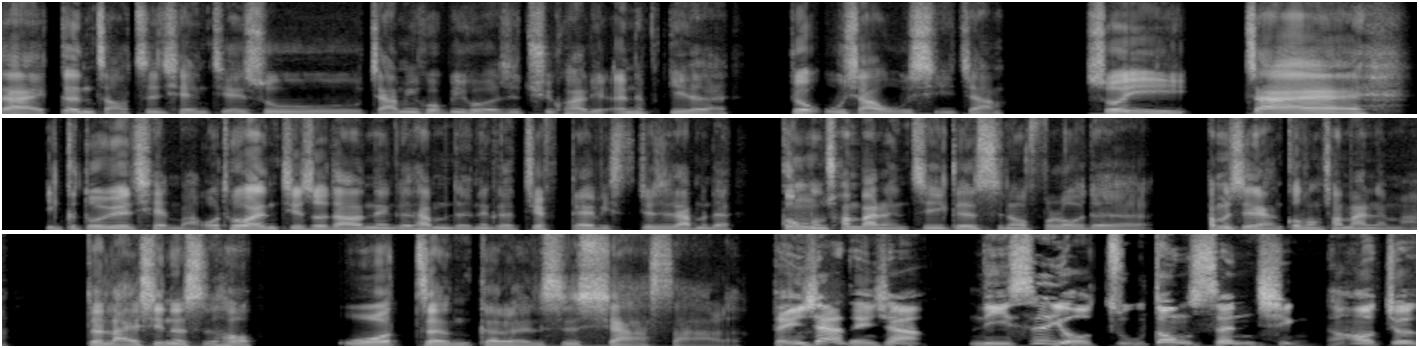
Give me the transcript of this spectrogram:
在更早之前接触加密货币或者是区块链 NFT 的人，就无消无息这样，所以在一个多月前吧，我突然接收到那个他们的那个 Jeff Davis，就是他们的共同创办人之一，跟 Snowflow 的他们是两个共同创办人嘛的来信的时候，我整个人是吓傻了。等一下，等一下，你是有主动申请，然后就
